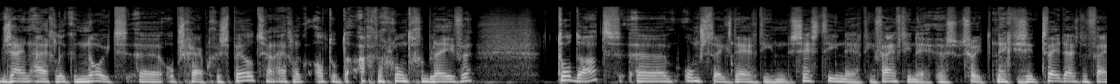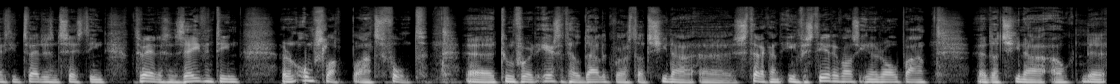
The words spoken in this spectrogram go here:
zijn eigenlijk nooit uh, op scherp gespeeld. Zijn eigenlijk altijd op de achtergrond gebleven. Totdat uh, omstreeks 1916, 1915, nee, uh, sorry, 2015, 2016, 2017 er een omslag plaatsvond. Uh, toen voor het eerst het heel duidelijk was dat China sterk aan het investeren was in Europa. dat China ook de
